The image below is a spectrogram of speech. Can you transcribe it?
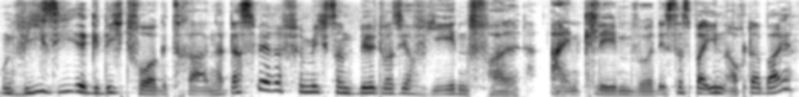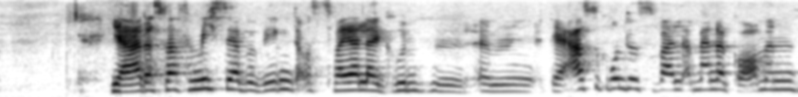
und wie sie ihr Gedicht vorgetragen hat. Das wäre für mich so ein Bild, was ich auf jeden Fall einkleben würde. Ist das bei Ihnen auch dabei? Ja, das war für mich sehr bewegend aus zweierlei Gründen. Ähm, der erste Grund ist, weil Amanda Gorman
